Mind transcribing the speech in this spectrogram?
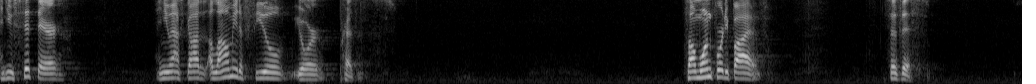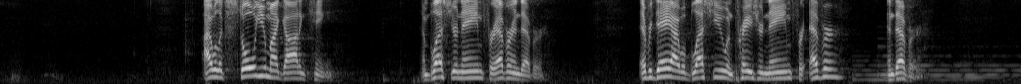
and you sit there and you ask God, allow me to feel your presence. Psalm 145 says this I will extol you, my God and King, and bless your name forever and ever. Every day I will bless you and praise your name forever and ever.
